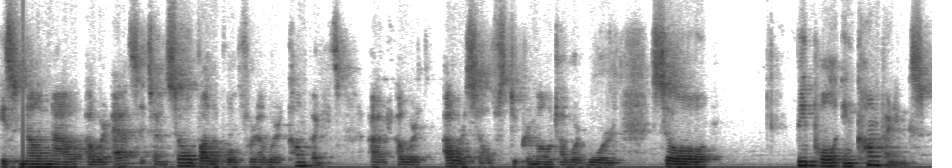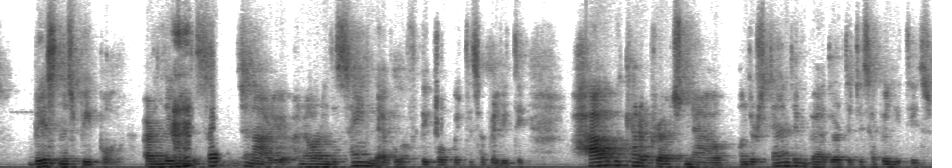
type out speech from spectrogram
is now now our assets and so valuable for our companies and our ourselves to promote our work. So people in companies, business people, are living mm-hmm. the same scenario and are on the same level of people with disability. How we can approach now understanding better the disabilities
